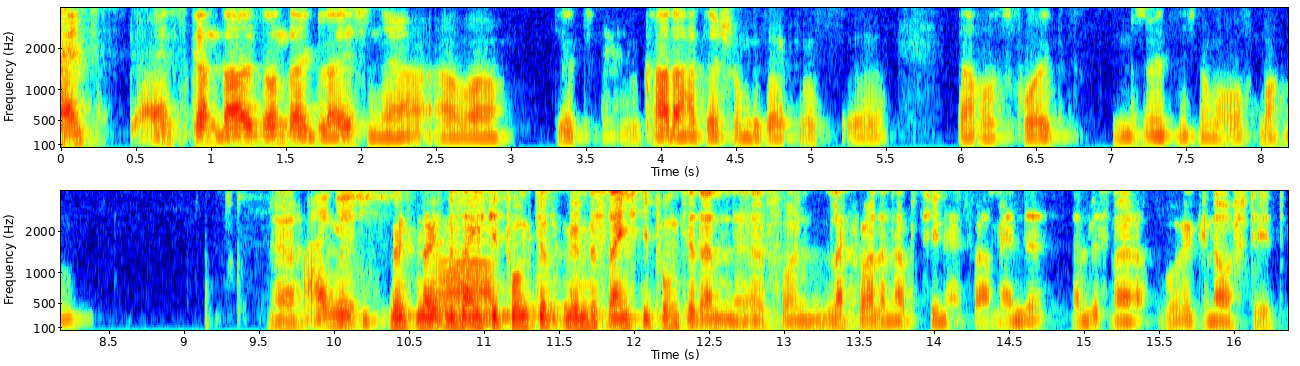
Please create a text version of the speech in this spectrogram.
ein, ein, Skandal sondergleichen, ja. Aber gut, Kader hat ja schon gesagt, was äh, daraus folgt. Müssen wir jetzt nicht nochmal aufmachen. Ja, eigentlich, müssen, müssen, müssen eigentlich die Punkte, wir müssen eigentlich die Punkte dann äh, von Lacroix dann abziehen, einfach am Ende. Dann wissen wir, wo er genau steht,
